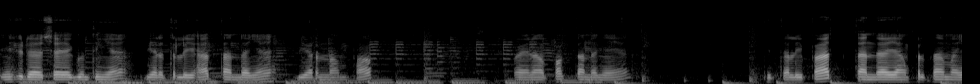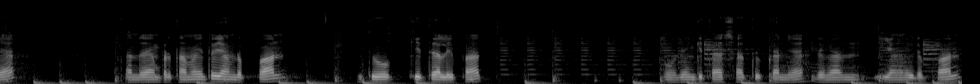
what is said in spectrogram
Ini sudah saya gunting ya biar terlihat tandanya biar nampak. Supaya nampak tandanya ya. Kita lipat tanda yang pertama ya tanda yang pertama itu yang depan untuk kita lipat. Kemudian kita satukan ya dengan yang di depan.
